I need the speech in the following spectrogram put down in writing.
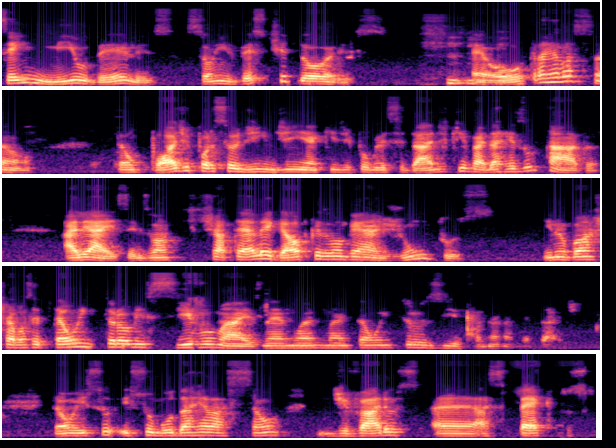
100 mil deles são investidores. É outra relação. Então pode pôr seu din-din aqui de publicidade que vai dar resultado. Aliás, eles vão achar até legal porque eles vão ganhar juntos e não vão achar você tão intromissivo mais, né? Não é, não é tão intrusivo, né, na verdade. Então, isso, isso muda a relação de vários é, aspectos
